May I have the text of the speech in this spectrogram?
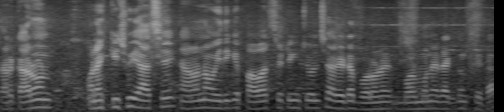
তার কারণ অনেক কিছুই আছে, কেননা ওইদিকে পাওয়ার সেটিং চলছে আর এটা বরণের বর্মনের একদম সেটা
